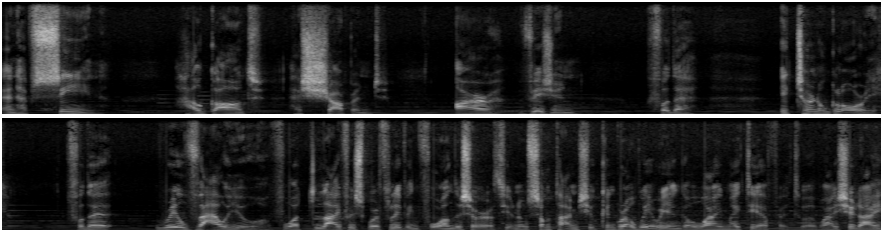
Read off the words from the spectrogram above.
and have seen how God has sharpened our vision for the eternal glory, for the real value of what life is worth living for on this earth. You know, sometimes you can grow weary and go, why make the effort? Why should I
